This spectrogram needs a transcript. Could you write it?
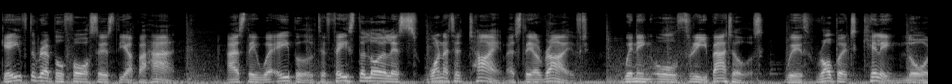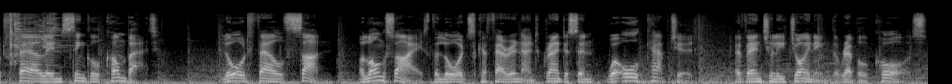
gave the rebel forces the upper hand, as they were able to face the loyalists one at a time as they arrived, winning all three battles, with Robert killing Lord Fell in single combat. Lord Fell's son, alongside the Lords Cafferen and Grandison, were all captured, eventually joining the rebel cause.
